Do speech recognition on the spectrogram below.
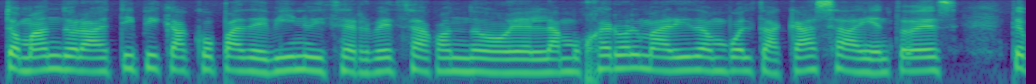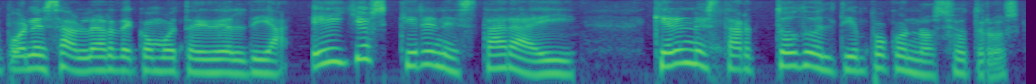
tomando la típica copa de vino y cerveza cuando la mujer o el marido han vuelto a casa y entonces te pones a hablar de cómo te ha ido el día. Ellos quieren estar ahí, quieren estar todo el tiempo con nosotros.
